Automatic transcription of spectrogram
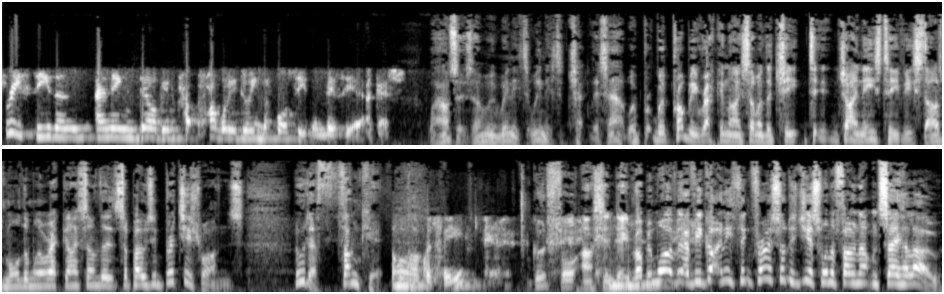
three seasons, and then they'll be pro- probably doing the fourth season this year, I guess. Wowzers! I mean, we need to we need to check this out. We'll, we'll probably recognise some of the chi- t- Chinese TV stars more than we'll recognise some of the supposed British ones. Who'd have thunk it? Oh, good for you. Good for us indeed. Robin, what have, have you got anything for us, or did you just want to phone up and say hello?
